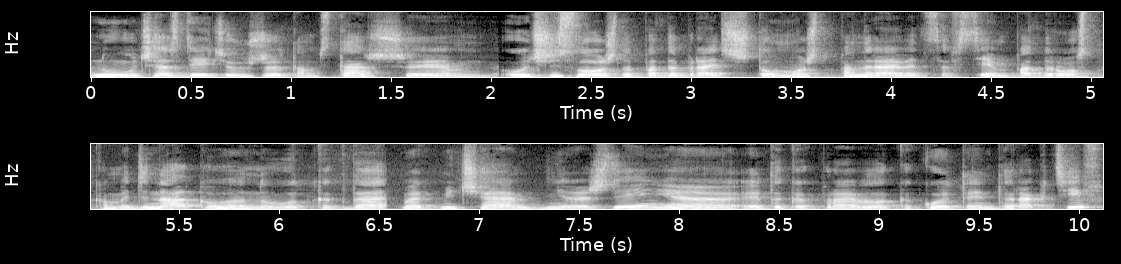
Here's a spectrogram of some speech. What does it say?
Ну, сейчас дети уже там старшие, очень сложно подобрать, что может понравиться всем подросткам одинаково, но вот когда мы отмечаем дни рождения, это, как правило, какой-то интерактив,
